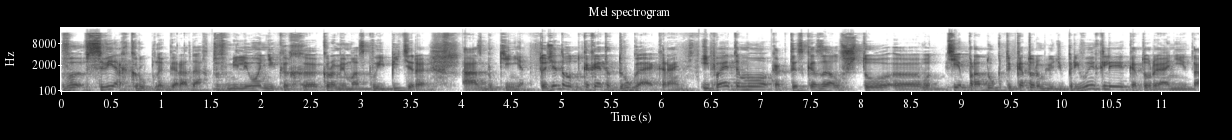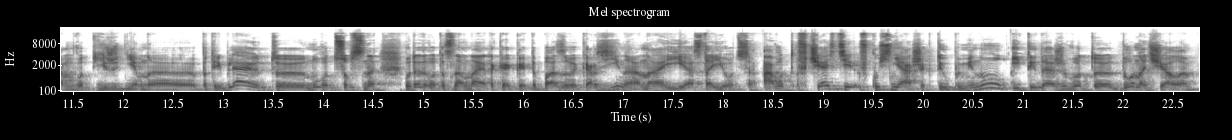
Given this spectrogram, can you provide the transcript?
в, в сверхкрупных городах, в миллионниках, э, кроме Москвы и Питера, азбуки нет. То есть это вот какая-то другая крайность. И поэтому, как ты сказал, что э, вот те продукты, к которым люди привыкли, которые они там вот ежедневно э, потребляют. Э, ну вот, собственно, вот эта вот основная такая какая-то базовая корзина, она и остается. А вот в части вкусняшек ты упомянул, и ты даже вот э, до начала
